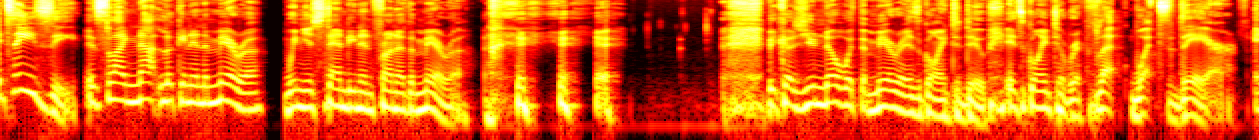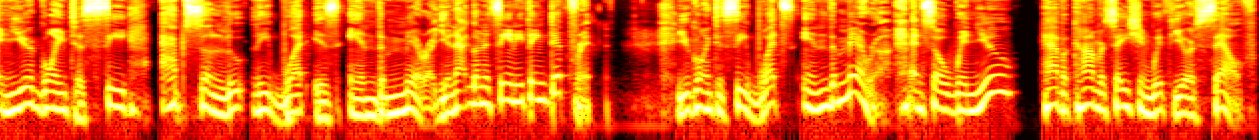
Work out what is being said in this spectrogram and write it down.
It's easy. It's like not looking in the mirror when you're standing in front of the mirror. because you know what the mirror is going to do. It's going to reflect what's there. And you're going to see absolutely what is in the mirror. You're not going to see anything different. You're going to see what's in the mirror. And so when you have a conversation with yourself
